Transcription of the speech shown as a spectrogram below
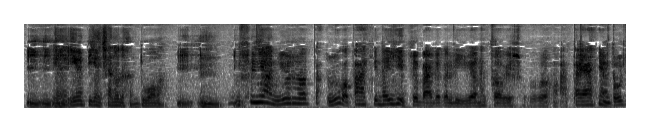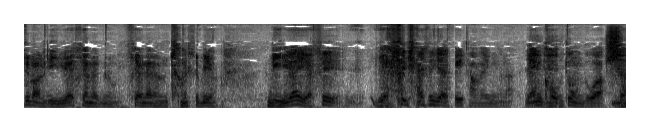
嗯嗯因为毕竟牵头的很多嘛。嗯嗯。实际上，你就是说，巴如果巴西他一直把这个里约他作为首都的话，大家现在都知道里约现在这种现在这种城市病，里约也是 也是全世界非常闻名的，人口众多，是。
